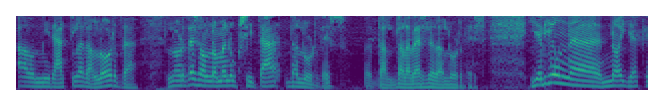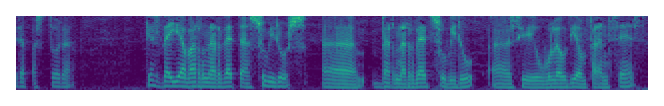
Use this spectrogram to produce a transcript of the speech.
el miracle de l'Orde. L'Orde és el nom en occità de Lourdes, de, de la Verge de Lourdes. Hi havia una noia que era pastora que es deia Bernardeta Subirús, eh, Bernardet Subirú, eh, si ho voleu dir en francès,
